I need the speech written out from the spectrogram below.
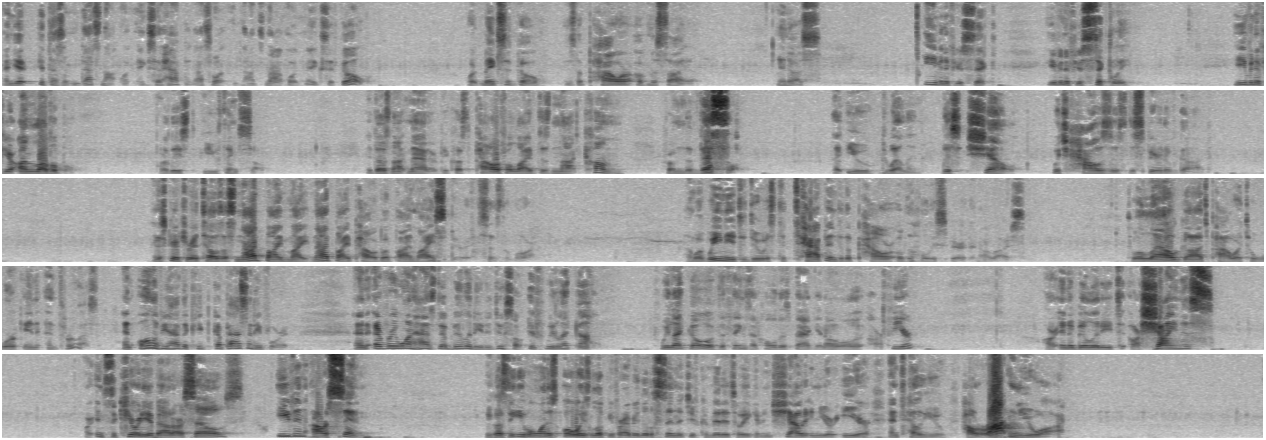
And yet it doesn't that's not what makes it happen. That's what that's not what makes it go. What makes it go is the power of Messiah in us. Even if you're sick, even if you're sickly, even if you're unlovable, or at least you think so. It does not matter because the powerful life does not come from the vessel that you dwell in, this shell which houses the Spirit of God. In the scripture, it tells us, not by might, not by power, but by my Spirit, says the Lord. And what we need to do is to tap into the power of the Holy Spirit in our lives, to allow God's power to work in and through us. And all of you have the capacity for it. And everyone has the ability to do so if we let go. If we let go of the things that hold us back, you know, our fear, our inability to, our shyness, our insecurity about ourselves, even our sin. Because the evil one is always looking for every little sin that you've committed so he can shout in your ear and tell you how rotten you are.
